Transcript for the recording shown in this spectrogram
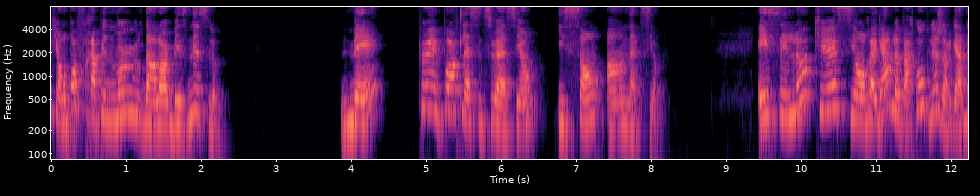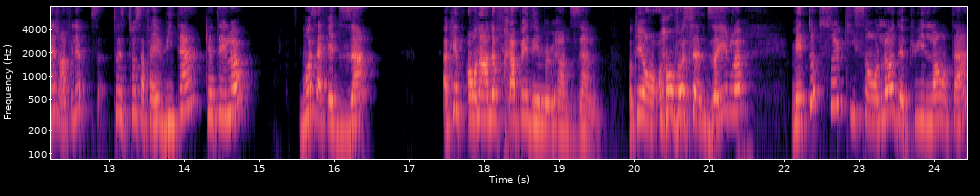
qu'ils ont pas frappé de mur dans leur business, là. Mais, peu importe la situation, ils sont en action. Et c'est là que si on regarde le parcours, puis là, je regardais Jean-Philippe, toi, ça fait huit ans que tu es là. Moi, ça fait dix ans. OK, on en a frappé des murs en dix ans, là. OK, on, on va se le dire, là. Mais tous ceux qui sont là depuis longtemps,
